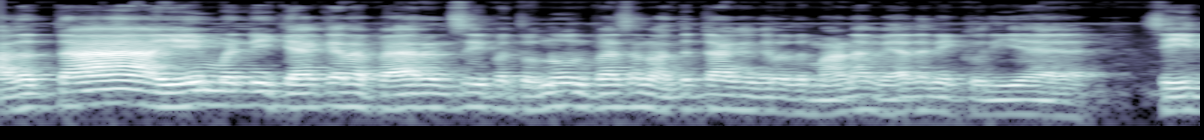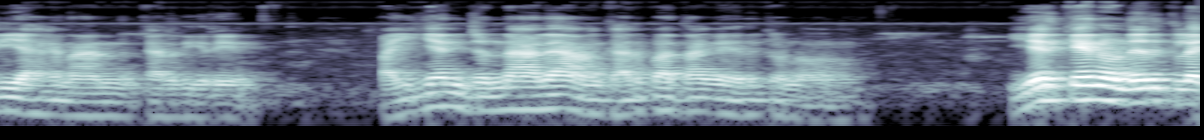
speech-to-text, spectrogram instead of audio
அதைத்தான் எய்ம் பண்ணி கேட்குற பேரண்ட்ஸு இப்போ தொண்ணூறு பேர்சன்ட் வந்துட்டாங்கங்கிறது மன வேதனைக்குரிய செய்தியாக நான் கருதுகிறேன். பையன் சொன்னாலே அவன் கருப்பாக தாங்க இருக்கணும். இயற்கைன்னு ஒன்று இருக்குல்ல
